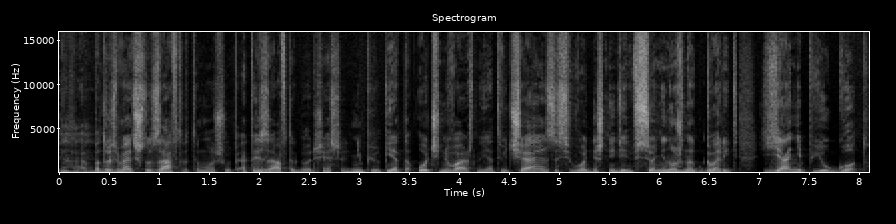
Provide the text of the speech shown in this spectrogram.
а Подразумевается, что завтра ты можешь выпить. А ты завтра говоришь, я сегодня не пью. И это очень важно. Я отвечаю за сегодняшний день. Все, не нужно говорить, я не пью год.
